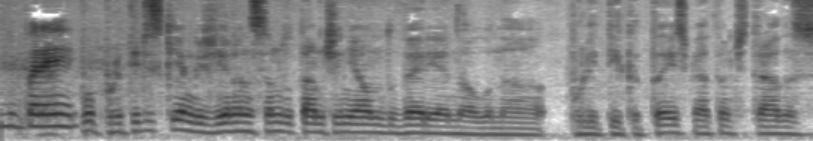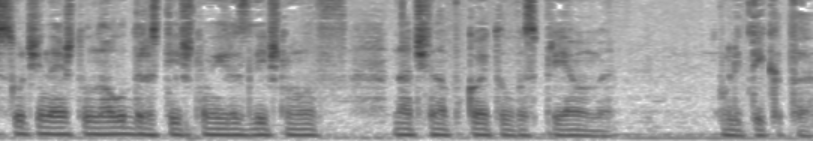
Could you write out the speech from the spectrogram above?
Добре. По политически ангажиран съм до там, че нямам доверие много на политиката и смятам, че трябва да се случи нещо много драстично и различно в начина по който възприемаме политиката.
